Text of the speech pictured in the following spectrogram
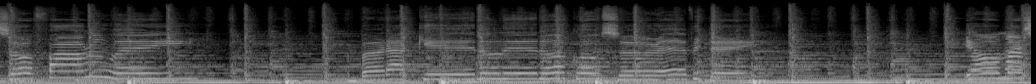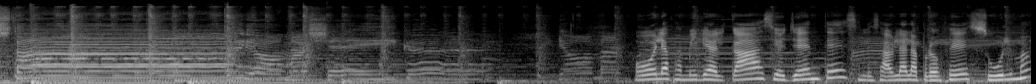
so far away. But I get a little closer every day. You're my star, Hola familia Alcaz y oyentes, les habla la profe Zulma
